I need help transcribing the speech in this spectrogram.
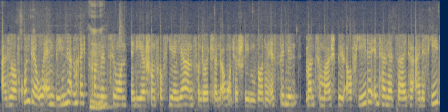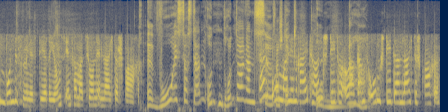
also aufgrund der UN-Behindertenrechtskonvention, Mhm. die ja schon vor vielen Jahren von Deutschland auch unterschrieben worden ist, findet man zum Beispiel auf jeder Internetseite eines jeden Bundesministeriums Informationen in leichter Sprache. Äh, wo ist das dann? Unten drunter ganz Dann äh, oben versteckt? an den Reitern Oben. steht Ah. ganz oben steht dann leichte Sprache.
